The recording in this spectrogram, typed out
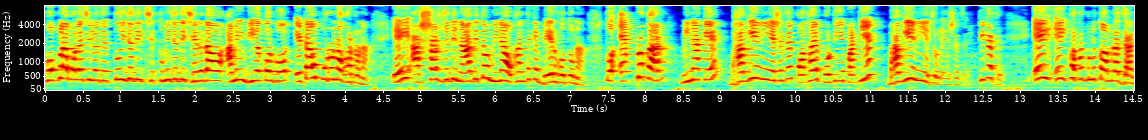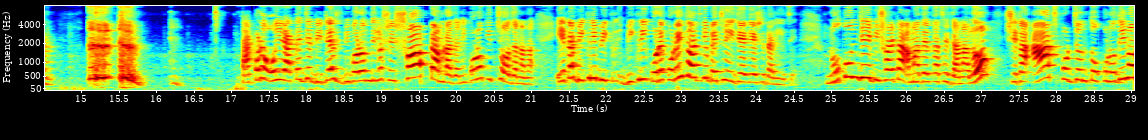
ফোকলা বলেছিল যে, তুই যদি তুমি যদি ছেড়ে দাও, আমি বিয়ে করব। এটাও পুরনো ঘটনা। এই আশ্বাস যদি না দিত, মিনা ওখান থেকে বের হতো না। তো এক প্রকার মিনাকে ভাগিয়ে নিয়ে এসেছে, কথায় পটিয়ে পাটিয়ে ভাগিয়ে নিয়ে চলে এসেছে। ঠিক আছে? এই এই কথাগুলো তো আমরা জানি। তারপরে ওই রাতের যে ডিটেলস বিবরণ দিল সেই সবটা আমরা জানি, কোনো কিচ্ছু অজানা নয়। এটা বিক্রি বিক্রি করে করেই তো আজকে বেচু এই জায়গায় এসে দাঁড়িয়েছে। নতুন যেই বিষয়টা আমাদের কাছে জানালো, সেটা আজ পর্যন্ত কোনোদিনও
